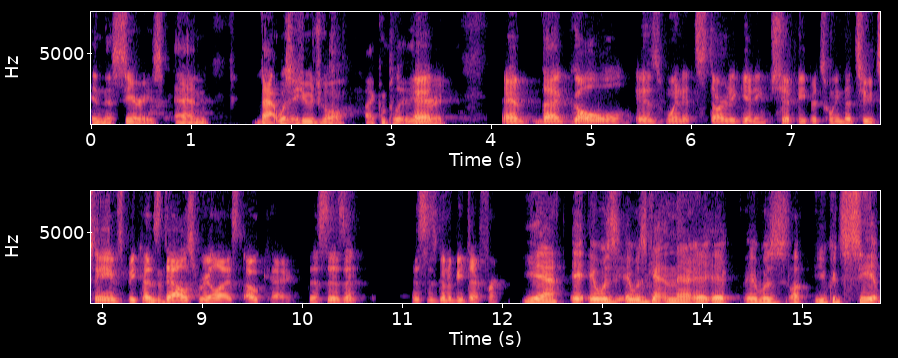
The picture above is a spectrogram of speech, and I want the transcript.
in this series. And that was a huge goal. I completely and, agree. And that goal is when it started getting chippy between the two teams because mm-hmm. Dallas realized, okay, this isn't this is going to be different. Yeah, it, it, was it was getting there. It, it, it was uh, you could see it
